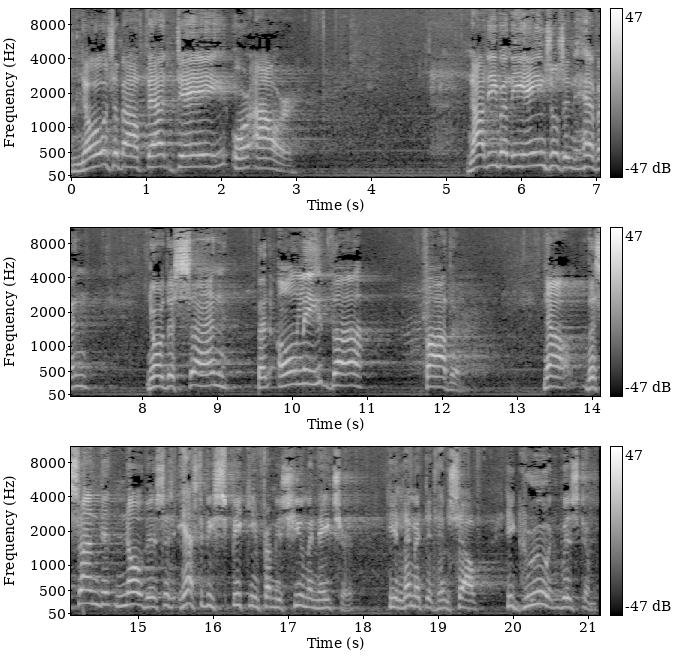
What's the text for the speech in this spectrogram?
knows about that day or hour. Not even the angels in heaven, nor the Son, but only the Father. Now, the Son didn't know this. He has to be speaking from his human nature. He limited himself. He grew in wisdom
